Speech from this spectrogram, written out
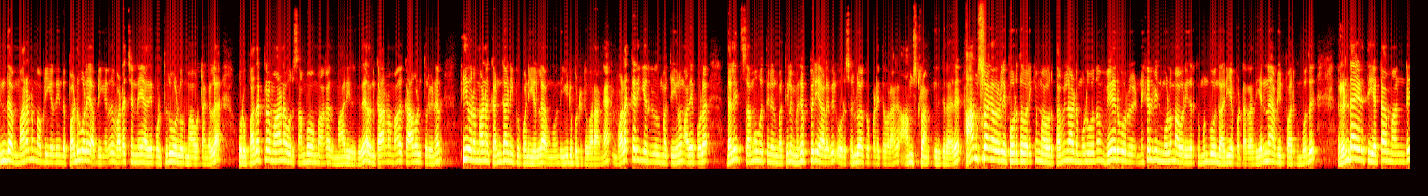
இந்த மரணம் அப்படிங்கிறது இந்த படுகொலை அப்படிங்கிறது வட சென்னை அதே போல் திருவள்ளூர் மாவட்டங்களில் ஒரு பதற்றமான ஒரு சம்பவமாக அது மாறி இருக்குது அதன் காரணமாக காவல்துறையினர் தீவிரமான கண்காணிப்பு பணிகளில் அவங்க வந்து ஈடுபட்டுட்டு வராங்க. வழக்கறிஞர்கள் மத்தியிலும் அதே போல் தலித் சமூகத்தினர் மத்தியிலும் மிகப்பெரிய அளவில் ஒரு செல்வாக்கு படைத்தவராக ஆம்ஸ்ட்ராங் இருக்கிறாரு. ஆம்ஸ்ட்ராங் அவர்களை பொறுத்த வரைக்கும் அவர் தமிழ்நாடு முழுவதும் வேறு ஒரு நிகழ்வின் மூலம் அவர் இதற்கு முன்பு வந்து அறியப்பட்டார். அது என்ன அப்படின்னு பார்க்கும்போது ரெண்டாயிரத்தி எட்டாம் ஆண்டு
